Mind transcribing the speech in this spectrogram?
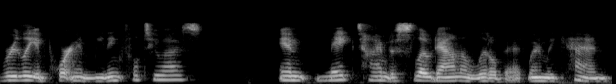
really important and meaningful to us, and make time to slow down a little bit when we can,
